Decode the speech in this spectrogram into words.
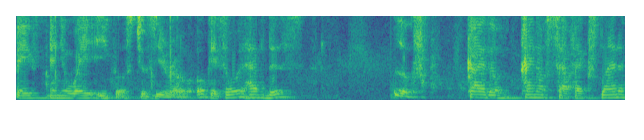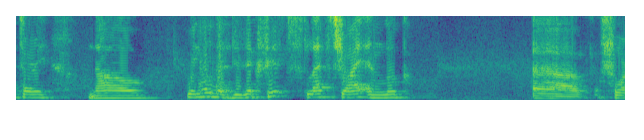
paste anyway equals to 0. Okay, so we have this. Looks kind of kind of self-explanatory. Now we know that this exists. Let's try and look uh, for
